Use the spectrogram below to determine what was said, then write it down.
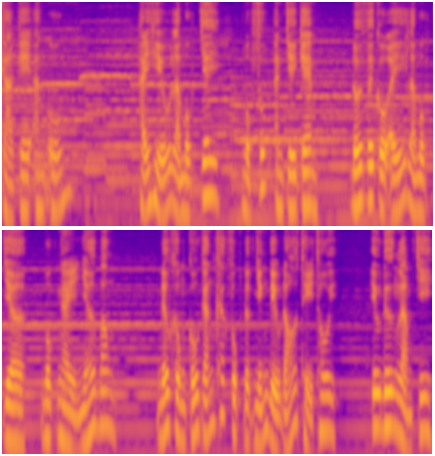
cà kê ăn uống. Hãy hiểu là một giây, một phút anh chơi game, đối với cô ấy là một giờ, một ngày nhớ mong nếu không cố gắng khắc phục được những điều đó thì thôi. Yêu đương làm chi?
